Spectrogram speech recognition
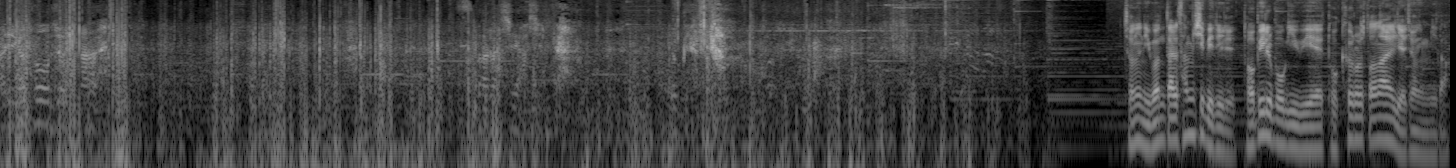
ありがとうジョーさん素晴らしい走りだよくやった 저는 이번 달 31일 더비를 보기 위해 도쿄로 떠날 예정입니다.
